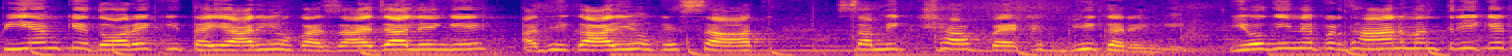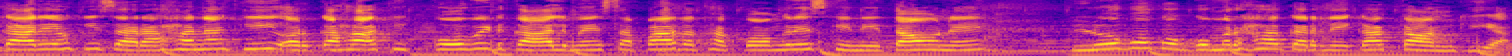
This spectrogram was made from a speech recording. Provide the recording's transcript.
पीएम के दौरे की तैयारियों का जायजा लेंगे। अधिकारियों के साथ समीक्षा बैठक भी करेंगे। योगी ने प्रधानमंत्री के कार्यों की सराहना की और कहा कि कोविड काल में सपा तथा कांग्रेस के नेताओं ने लोगों को गुमराह करने का काम किया।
